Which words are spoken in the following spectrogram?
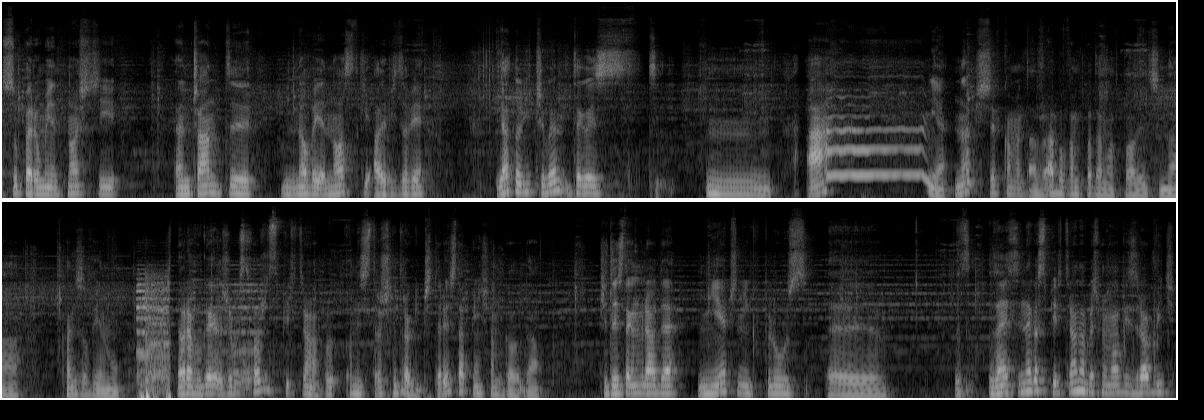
super umiejętności, enchanty, nowe jednostki, ale widzowie, ja to liczyłem i tego jest... Mm, a nie, napiszcie w komentarzu, albo wam podam odpowiedź na końcu filmu. Dobra, w ogóle, żeby stworzyć Spiritrona, bo on jest strasznie drogi, 450 golda. Czyli to jest tak naprawdę miecznik plus... Yy, zamiast jednego Spiritrona byśmy mogli zrobić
